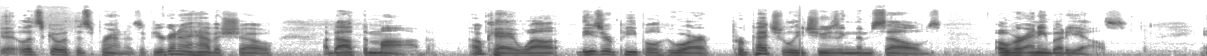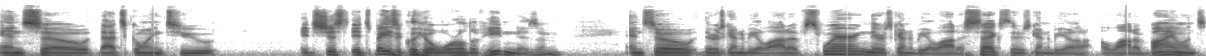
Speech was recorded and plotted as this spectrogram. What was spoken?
eh, let's go with The Sopranos. If you're going to have a show about the mob, okay, well, these are people who are perpetually choosing themselves over anybody else, and so that's going to, it's just, it's basically a world of hedonism. And so there's going to be a lot of swearing, there's going to be a lot of sex, there's going to be a, a lot of violence.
